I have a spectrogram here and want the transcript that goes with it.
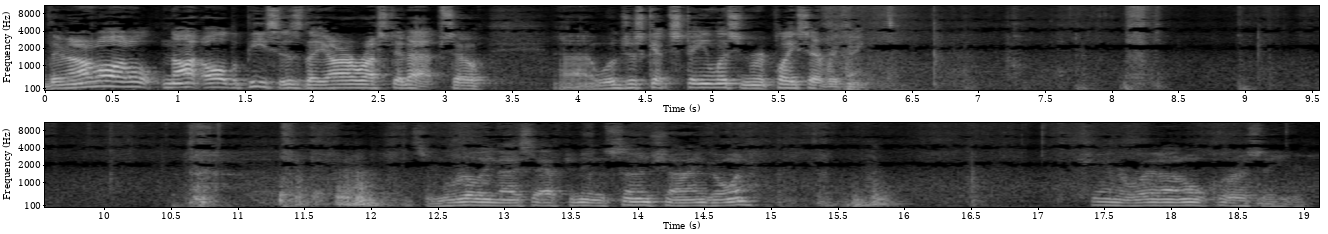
they're not all, not all the pieces, they are rusted up. So uh, we'll just get stainless and replace everything. Some really nice afternoon sunshine going. Shining right on old Clarissa here.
